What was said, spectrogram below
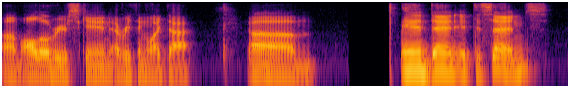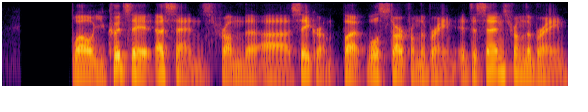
um, all over your skin, everything like that. Um, and then it descends. Well, you could say it ascends from the uh, sacrum, but we'll start from the brain. It descends from the brain,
